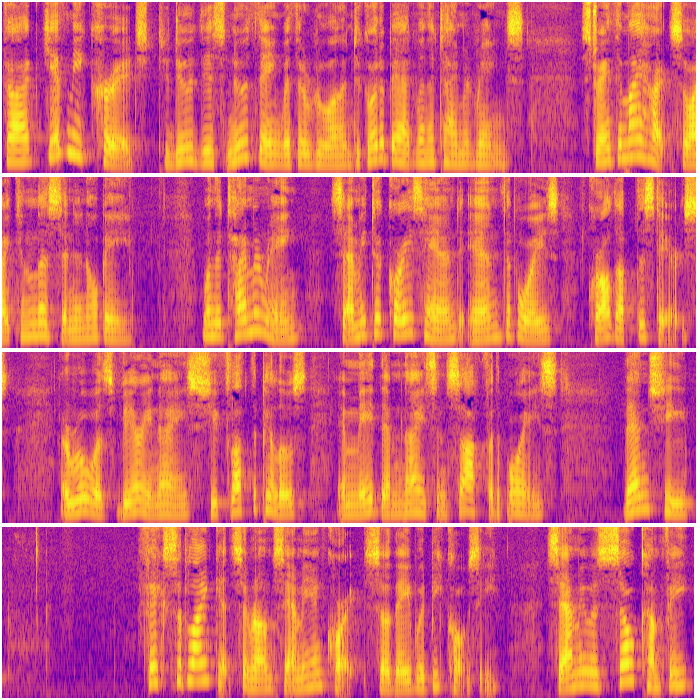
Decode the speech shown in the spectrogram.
God, give me courage to do this new thing with Arul and to go to bed when the timer rings. Strengthen my heart so I can listen and obey. When the timer rang, Sammy took Cory's hand and the boys crawled up the stairs. Arul was very nice. She fluffed the pillows and made them nice and soft for the boys. Then she fixed the blankets around Sammy and Cory so they would be cozy. Sammy was so comfy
